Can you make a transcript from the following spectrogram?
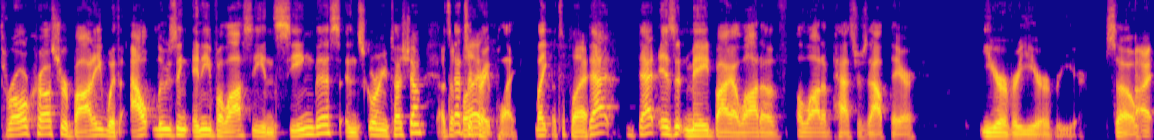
throw across your body without losing any velocity and seeing this and scoring a touchdown. That's a That's a great play. Like That's a play. that that isn't made by a lot of a lot of passers out there year over year over year. So right.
